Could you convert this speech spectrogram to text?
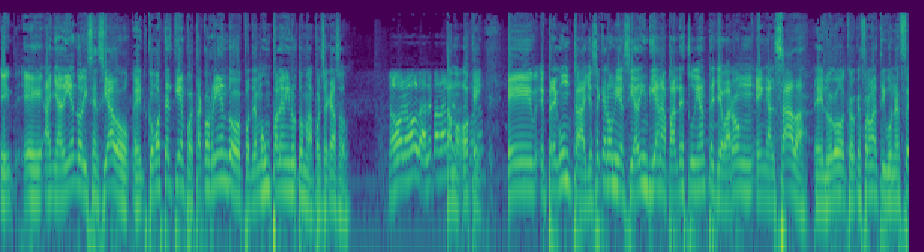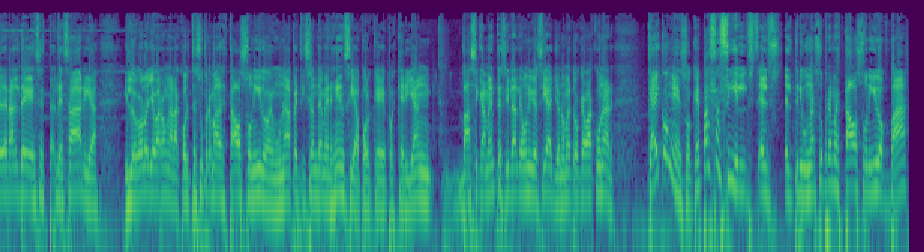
y, eh, añadiendo, licenciado, eh, ¿cómo está el tiempo? ¿Está corriendo? Podemos un par de minutos más, por si acaso. No, no, dale para Estamos, adelante. ok. para adelante. Eh, pregunta, yo sé que la Universidad de Indiana, par de estudiantes llevaron en alzada, eh, luego creo que fueron al Tribunal Federal de, ese- de esa área, y luego lo llevaron a la Corte Suprema de Estados Unidos en una petición de emergencia porque pues querían básicamente decirle a la universidad, yo no me tengo que vacunar. ¿Qué hay con eso? ¿Qué pasa si el, el- el Tribunal Supremo de Estados Unidos va,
